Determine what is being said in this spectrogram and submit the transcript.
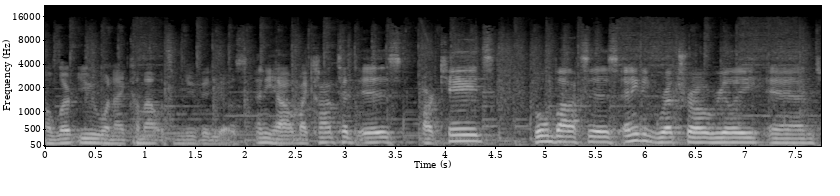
alert you when I come out with some new videos. Anyhow, my content is arcades, boom boxes, anything retro really, and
